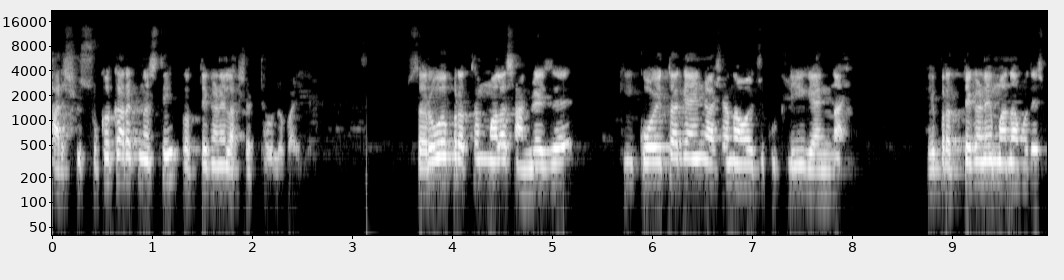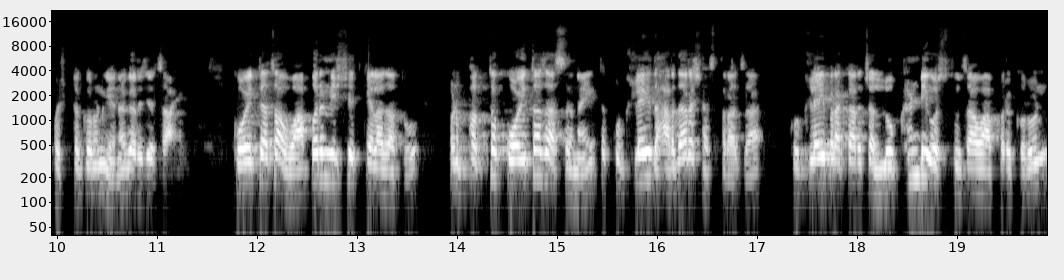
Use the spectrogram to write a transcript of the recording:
फारशी सुखकारक नसते प्रत्येकाने लक्षात ठेवलं पाहिजे. सर्वप्रथम मला सांगायचंय की कोयता गँग अशा नावाची कुठलीही गँग नाही. हे प्रत्येकाने मनामध्ये स्पष्ट करून घेणं गरजेचं आहे. कोयत्याचा वापर निश्चित केला जातो पण फक्त कोयताच असं नाही तर कुठल्याही धारदार शस्त्राचा कुठल्याही प्रकारच्या लोखंडी वस्तूचा वापर करून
